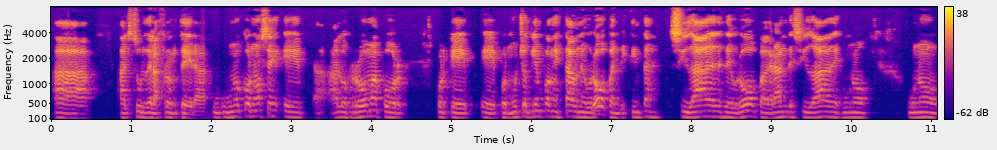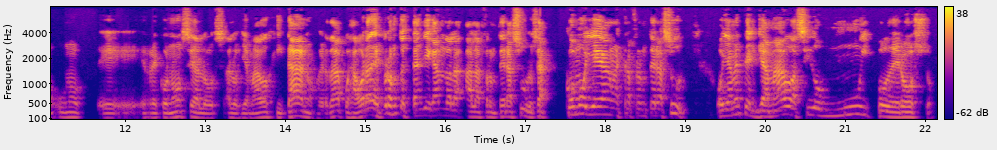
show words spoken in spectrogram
al sur de la frontera. Uno conoce a, los roma por, porque por mucho tiempo han estado en Europa, en distintas ciudades de Europa, grandes ciudades. Uno, uno, uno eh, reconoce a los, a los llamados gitanos, ¿verdad? Pues ahora de pronto están llegando a la, frontera sur. O sea, ¿cómo llegan a nuestra frontera sur? Obviamente el llamado ha sido muy poderoso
